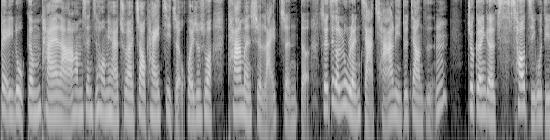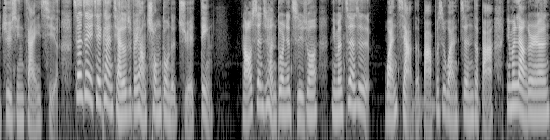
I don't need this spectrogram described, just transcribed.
被一路跟拍啦，然后他们甚至后面还出来召开记者会，就说他们是来真的。所以这个路人甲查理就这样子，嗯，就跟一个超级无敌巨星在一起了。虽然这一切看起来都是非常冲动的决定，然后甚至很多人就质疑说，你们真的是。玩假的吧，不是玩真的吧？你们两个人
